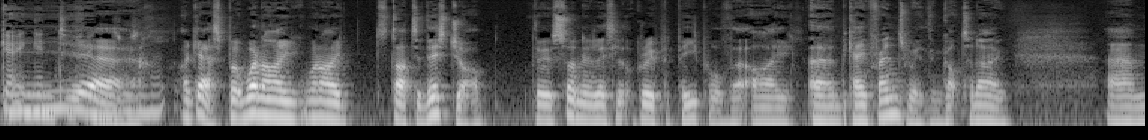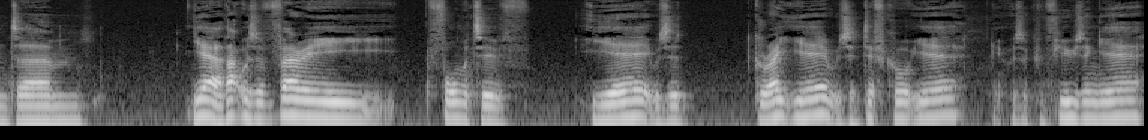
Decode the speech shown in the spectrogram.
getting into yeah. things, wasn't it? I guess. But when I when I started this job, there was suddenly this little group of people that I uh, became friends with and got to know, and um, yeah, that was a very formative year. It was a great year. It was a difficult year. It was a confusing year,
